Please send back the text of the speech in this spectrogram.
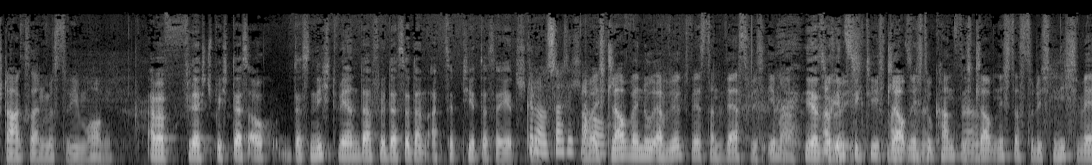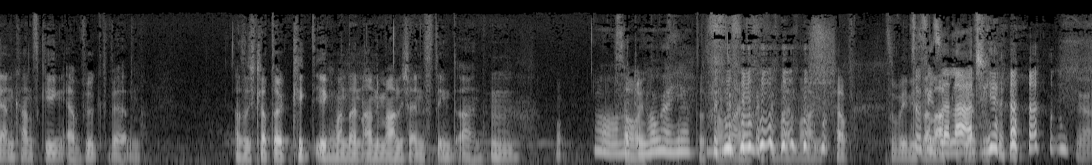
stark sein müsste wie morgen. Aber vielleicht spricht das auch das Nichtwehren dafür, dass er dann akzeptiert, dass er jetzt stirbt. Genau, das dachte ich Aber auch. ich glaube, wenn du erwürgt wirst, dann wehrst du dich immer. Ja, so also instinktiv. Ich, ich glaube nicht, ne? du kannst, ja. ich glaube nicht, dass du dich nicht wehren kannst gegen erwürgt werden. Also ich glaube, da kickt irgendwann dein animalischer Instinkt ein. Hm. Oh, Sorry. den Hunger hier. Das war mein, mein Magen. Ich habe zu wenig zu Salat. Viel Salat hier. ja.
